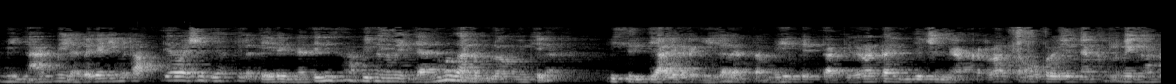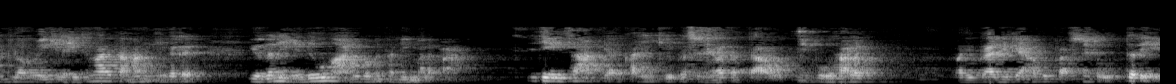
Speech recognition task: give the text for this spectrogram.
මේ ධර්මයේ ලැබ ගැනීමට අත්‍යවශ්‍ය දෙයක් කියලා තේරෙන්නේ නැති නිසා අපි හිතන මේ දැනුම ගන්න පුළුවන් කියලා විශ්වවිද්‍යාලයකට ගිහිල්ලා නැත්තම් මෙහි පෙත්තක් කියලා නැත්තම් ඉන්ජෙක්ෂන් එකක් කරලා නැත්තම් ඔපරේෂන් එකක් කරලා මේ ගන්න පුළුවන් වෙයි කියලා හිතනවා තමන් ඒකට යොදන යෙදුම අඩුකම තදින් බලපාන. ඉතින් ඒ නිසා අපි කලින් කියු ප්‍රශ්නයකට ආවොත් මේ පොහාල පරිප්‍රාජිකය අහපු ප්‍රශ්නට උත්තරේ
